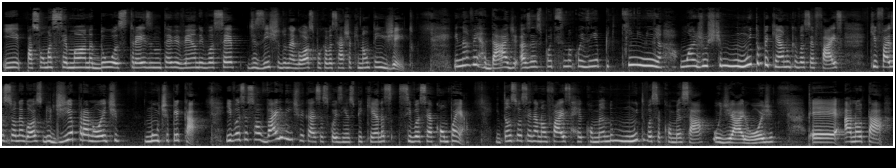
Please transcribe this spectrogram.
e passou uma semana, duas, três e não teve venda e você desiste do negócio porque você acha que não tem jeito. E na verdade, às vezes pode ser uma coisinha pequenininha, um ajuste muito pequeno que você faz, que faz o seu negócio do dia para noite multiplicar. E você só vai identificar essas coisinhas pequenas se você acompanhar. Então, se você ainda não faz, recomendo muito você começar o diário hoje é, anotar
